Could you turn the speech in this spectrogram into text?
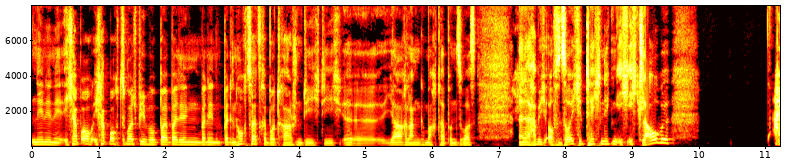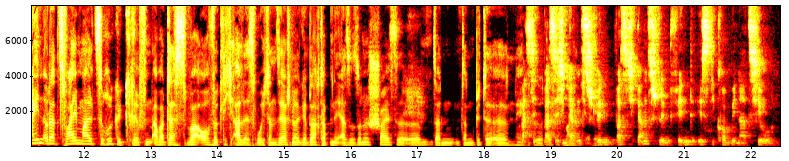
Nee, nee, nee. Ich habe auch, ich habe auch zum Beispiel bei, bei den, bei den, bei den Hochzeitsreportagen, die ich, die ich äh, jahrelang gemacht habe und sowas, äh, habe ich auf solche Techniken. Ich, ich glaube, ein oder zweimal zurückgegriffen, aber das war auch wirklich alles, wo ich dann sehr schnell gedacht habe, nee, also so eine Scheiße, äh, dann, dann bitte, äh, nee. Was, also, was ich ganz ich, schlimm, was ich ganz schlimm finde, ist die Kombination.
